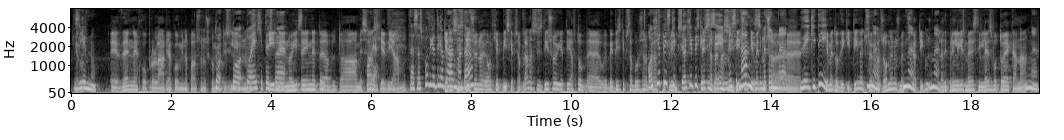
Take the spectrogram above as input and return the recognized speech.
της Εγώ- Λίμνου; Ε, δεν έχω προλάβει ακόμη να πάω στο νοσοκομείο Το- της το- Λίμνου. το έχετε είναι, στο- Εννοείται είναι τα, τα άμεσα Ωραία. σχέδιά μου. Θα σας πω δύο-τρία Και να πράγματα. συζητήσω, εννο- όχι επίσκεψη, απλά να συζητήσω γιατί αυτό. Ε, επίσκεψη θα μπορούσε να Όχι περάσει. και πριν. επίσκεψη, όχι επίσκεψη, Έτσι, θα πρέπει ε, να με συζητήσω και συνάντηση με τους, τον, ε, ε, διοικητή. Και με τον διοικητή, με τους Ναι. εργαζόμενους, με Ναι. του κατοίκους. Ναι. Δηλαδή πριν λίγες μέρες στη Λέσβο το έκανα. Ναι.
